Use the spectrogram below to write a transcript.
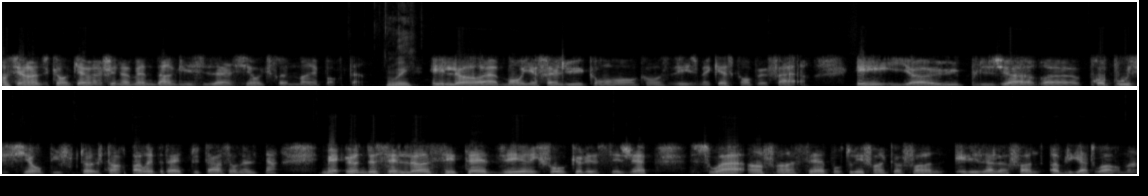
On s'est rendu compte qu'il y avait un phénomène d'anglicisation extrêmement important. Oui. Et là, euh, bon, il a fallu qu'on se dise, mais qu'est-ce qu'on peut faire? Et il y a eu plusieurs euh, propositions, puis je te- je t'en reparlerai peut-être plus tard si on a le temps. Mais une de celles-là, c'était dire, il faut que le cégep soit en français pour tous les francophones et les allophones obligatoirement.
